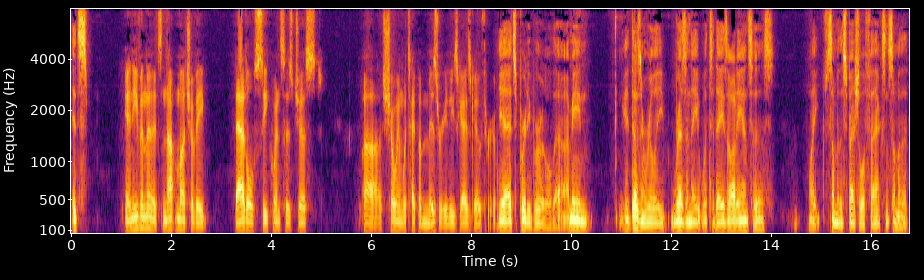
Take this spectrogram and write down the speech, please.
It's, and even then, it's not much of a battle sequence as just uh, showing what type of misery these guys go through. yeah, it's pretty brutal though. I mean, it doesn't really resonate with today's audiences, like some of the special effects and some of the,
